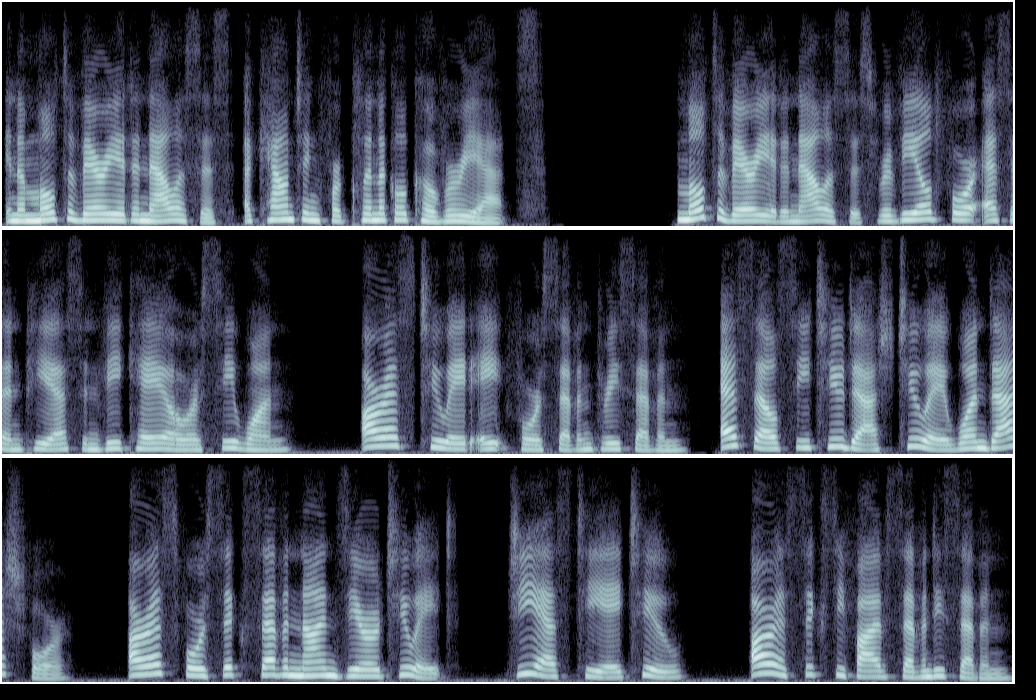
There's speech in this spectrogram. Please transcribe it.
in a multivariate analysis accounting for clinical covariates. Multivariate analysis revealed four SNPS in VKORC1, RS28843737, SLC22A14, RS46790028, GSTA2, RS6577,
